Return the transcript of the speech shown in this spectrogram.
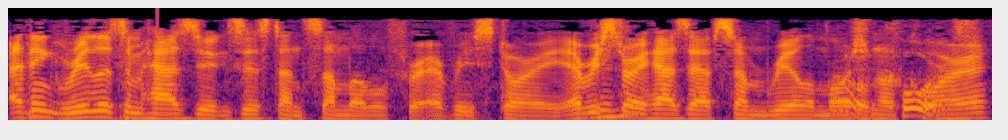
I think realism has to exist on some level for every story. Every story mm-hmm. has to have some real oh, emotional course.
